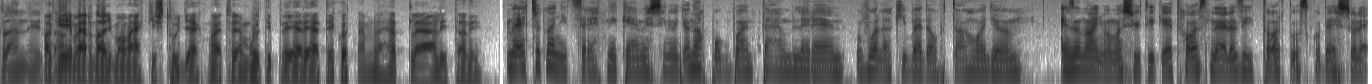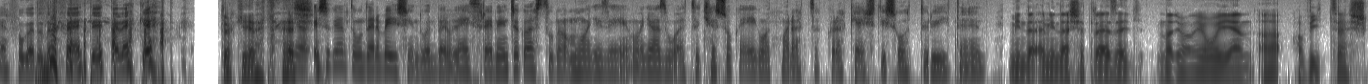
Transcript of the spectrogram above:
lenni. A gamer nagymamák is tudják majd, hogy a multiplayer játékot nem lehet leállítani. Mert csak annyit szeretnék elmesélni, hogy a napokban Tumblr-en valaki bedobta, hogy ez a nagymama sütiket használ, az itt tartózkodással elfogadod a feltételeket. Tökéletes. Ja, és akkor nem tudom, de be is indult belőle egy thread. Én csak azt tudom, hogy, azért, hogy az volt, hogyha sokáig ott maradsz, akkor a kest is ott üríted. Minden, minden esetre ez egy nagyon jó ilyen a, a vicces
